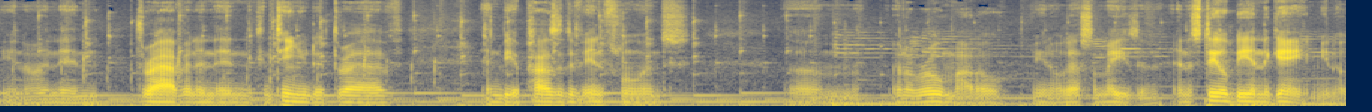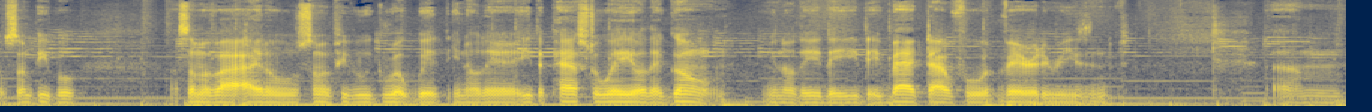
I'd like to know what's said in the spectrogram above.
you know, and then thriving and then continue to thrive and be a positive influence um, and a role model, you know, that's amazing. And to still be in the game, you know, some people, some of our idols, some of the people we grew up with, you know, they're either passed away or they're gone. You know, they, they, they backed out for a variety of reasons. Um,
